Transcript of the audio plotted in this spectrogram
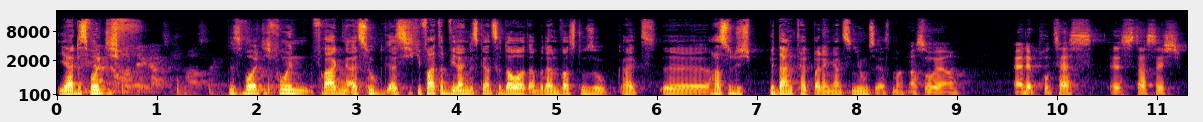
ja, das Wie wollte ich, dauert der ganze Spaß eigentlich? das wollte ich vorhin fragen, als du, als ich gefragt habe, wie lange das Ganze dauert, aber dann warst du so halt, äh, hast du dich bedankt halt bei den ganzen Jungs erstmal. Ach so, ja. Äh, der Prozess ist, dass ich,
